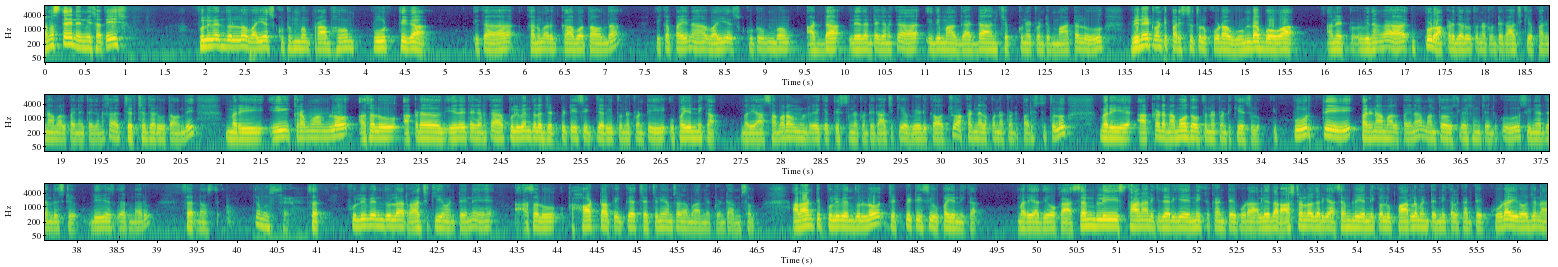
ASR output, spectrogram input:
నమస్తే నేను మీ సతీష్. పులివెందుల్లో వైఎస్ కుటుంబం ప్రభావం పూర్తిగా ఇక కనుమరుగు కాబోతా ఉందా? ఇక పైన వైఎస్ కుటుంబం అడ్డా లేదంటే కనుక ఇది మా గడ్డ అని చెప్పుకునేటువంటి మాటలు వినేటువంటి పరిస్థితులు కూడా ఉండబోవా? అనే విధంగా ఇప్పుడు అక్కడ జరుగుతున్నటువంటి రాజకీయ పరిణామాలపైన అయితే కనుక చర్చ జరుగుతూ ఉంది. మరి ఈ క్రమంలో అసలు అక్కడ ఏదైతే కనుక పులివెందుల జడ్పీటీసీకి జరుగుతున్నటువంటి ఉప ఎన్నిక మరి ఆ సమరం రేకెత్తిస్తున్నటువంటి రాజకీయ వేడి కావచ్చు అక్కడ నెలకొన్నటువంటి పరిస్థితులు మరి అక్కడ నమోదవుతున్నటువంటి కేసులు ఈ పూర్తి పరిణామాలపైన మనతో విశ్లేషించేందుకు సీనియర్ జర్నలిస్ట్ డివిఎస్ గారు ఉన్నారు. సార్ నమస్తే. నమస్తే. సార్ పులివెందుల రాజకీయం అంటేనే అసలు ఒక హాట్ టాపిక్గా చర్చనీయాంశంగా మారినటువంటి అంశం. అలాంటి పులివెందుల్లో జెడ్పీటీసీ ఉప ఎన్నిక. మరి అది ఒక అసెంబ్లీ స్థానానికి జరిగే ఎన్నిక కంటే కూడా లేదా రాష్ట్రంలో జరిగే అసెంబ్లీ ఎన్నికలు పార్లమెంట్ ఎన్నికల కంటే కూడా ఈ రోజున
